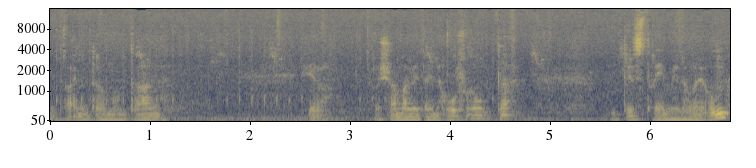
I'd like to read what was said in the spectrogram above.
mit allem drum und dran. Ja, da schauen wir wieder in den Hof runter und das drehen wir nochmal um.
